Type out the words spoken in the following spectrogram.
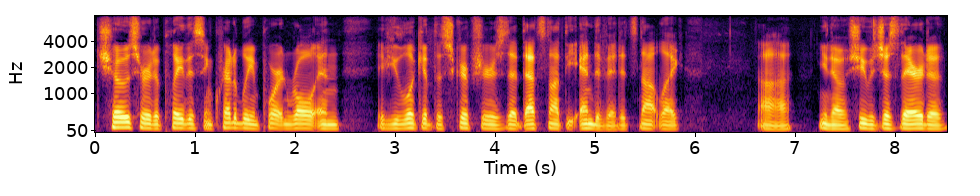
chose her to play this incredibly important role, and if you look at the scriptures, that that's not the end of it. It's not like, uh, you know, she was just there to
